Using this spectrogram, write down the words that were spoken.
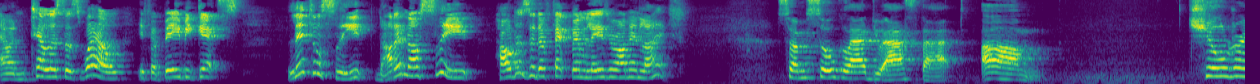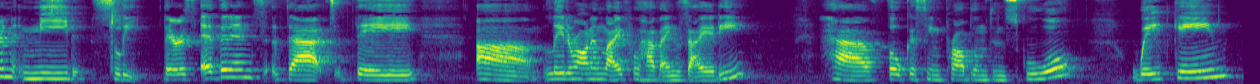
and tell us as well if a baby gets little sleep, not enough sleep, how does it affect them later on in life? So I'm so glad you asked that. Um, children need sleep. There is evidence that they Um, later on in life, will have anxiety, have focusing problems in school, weight gain,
